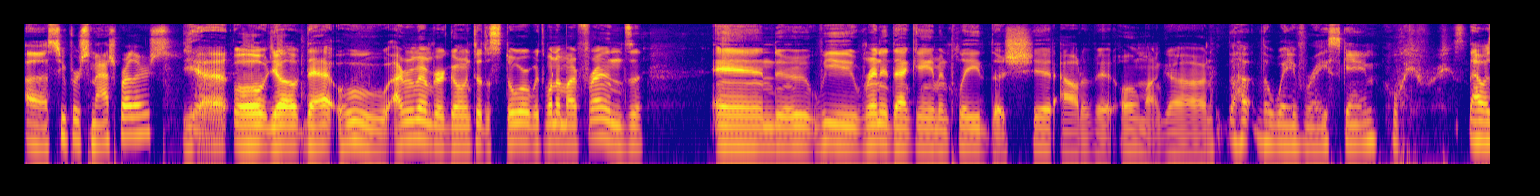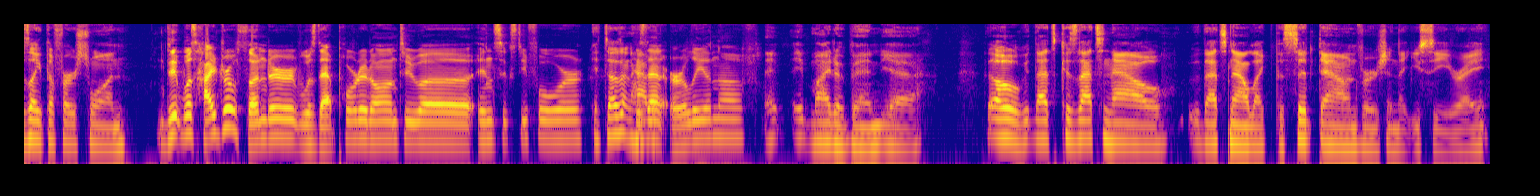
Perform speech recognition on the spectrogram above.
uh Super Smash Brothers? Yeah. Oh, yo, that. Ooh, I remember going to the store with one of my friends, and uh, we rented that game and played the shit out of it. Oh my god. The the Wave Race game. Wave race. That was like the first one. Did was Hydro Thunder? Was that ported on to uh N64? It doesn't Is have that early enough? It it might have been, yeah. Oh, that's because that's now that's now like the sit down version that you see, right?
